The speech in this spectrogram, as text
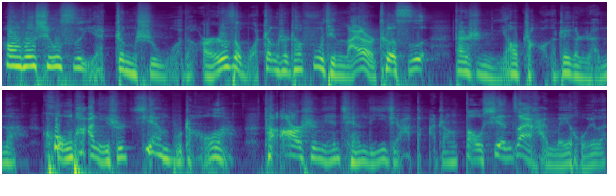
奥德修斯也正是我的儿子，我正是他父亲莱尔特斯。但是你要找的这个人呢，恐怕你是见不着了。他二十年前离家打仗，到现在还没回来，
